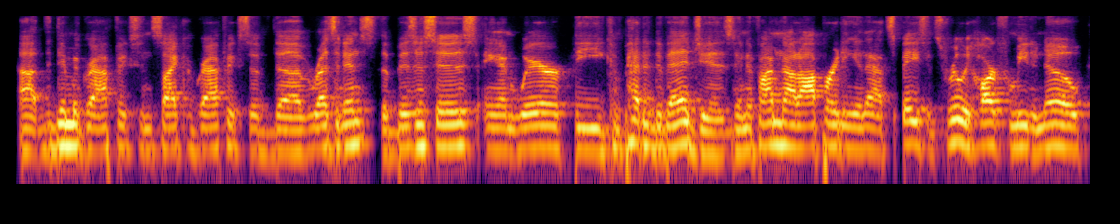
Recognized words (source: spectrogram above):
uh, the demographics and psychographics of the residents, the businesses, and where the competitive edge is. And if I'm not operating in that space, it's really hard for me to know,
